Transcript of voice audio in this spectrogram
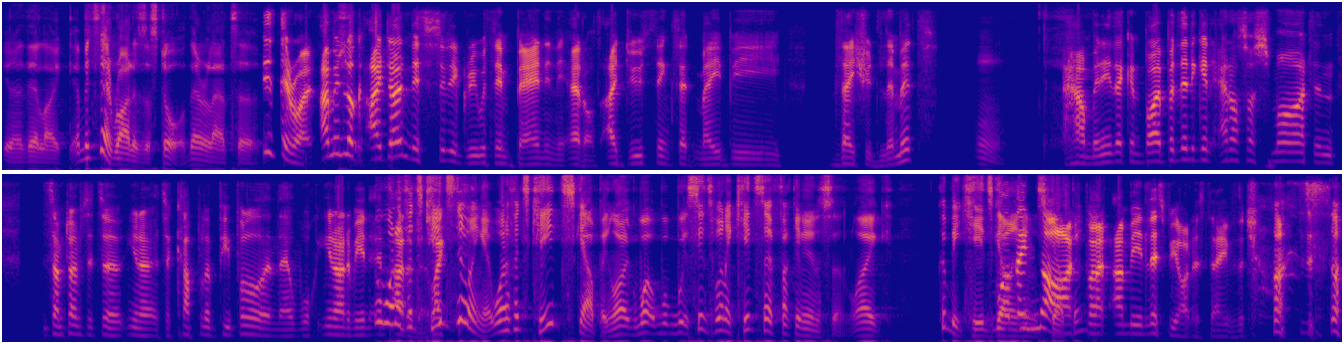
You know, they're like, I mean, it's their right as a store. They're allowed to. Is they right? I mean, look, I don't necessarily agree with them banning the adults. I do think that maybe they should limit Mm. how many they can buy. But then again, adults are smart, and sometimes it's a you know it's a couple of people, and they're walking. You know what I mean? But what if it's know, like- kids doing it? What if it's kids scalping? Like, what? what since when are kids so fucking innocent? Like, could be kids well, going Well, they're not, scalping. but I mean, let's be honest, Dave. The chances of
